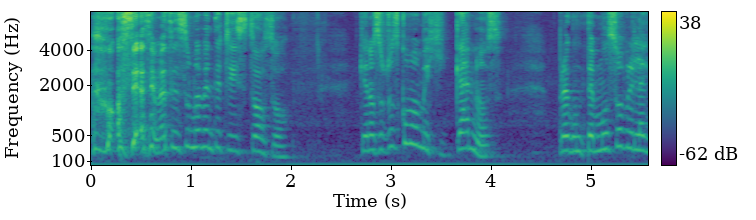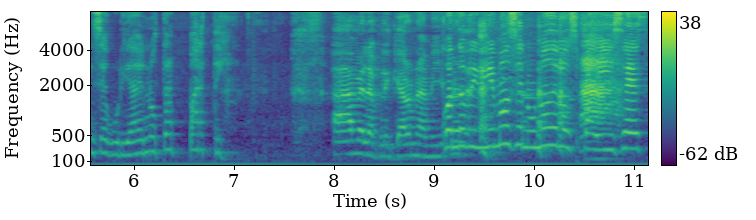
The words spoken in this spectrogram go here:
o sea, se me hace sumamente chistoso que nosotros como mexicanos preguntemos sobre la inseguridad en otra parte. Ah, me la aplicaron a mí. Cuando vivimos en uno de los países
